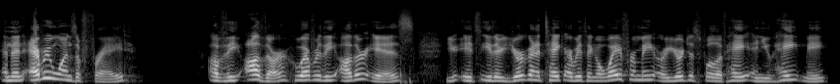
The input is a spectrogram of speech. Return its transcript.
And then everyone's afraid of the other, whoever the other is. You, it's either you're going to take everything away from me or you're just full of hate and you hate me.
